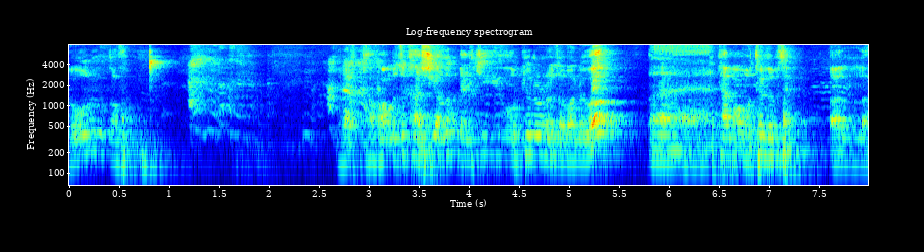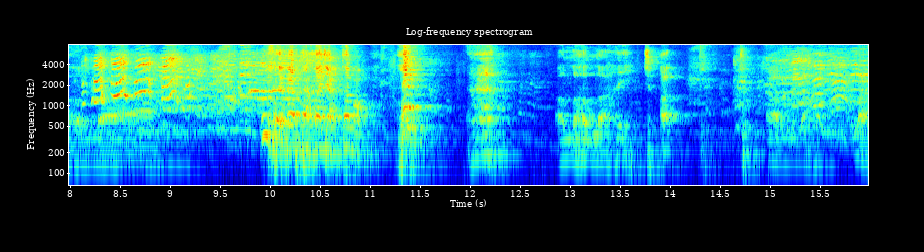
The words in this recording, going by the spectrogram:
Ne oluyor kafam? Biraz kafamızı kaşıyalım belki oturur o zaman. Hop. Ee, tamam oturdum sen. Allah Allah. Bu sefer takacağım tamam. Hop. Ha. Allah Allah. Hey. Allah Allah.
